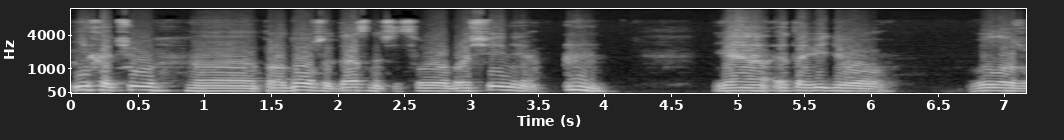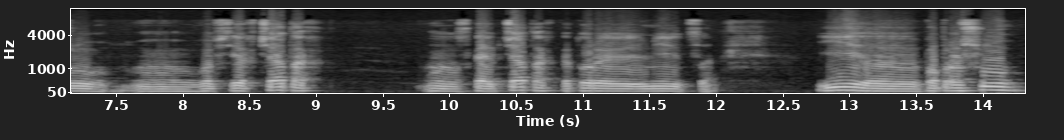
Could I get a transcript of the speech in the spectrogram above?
И хочу а, продолжить, да, значит, свое обращение. Я это видео выложу а, во всех чатах Э, скайп-чатах, которые имеются. И э, попрошу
